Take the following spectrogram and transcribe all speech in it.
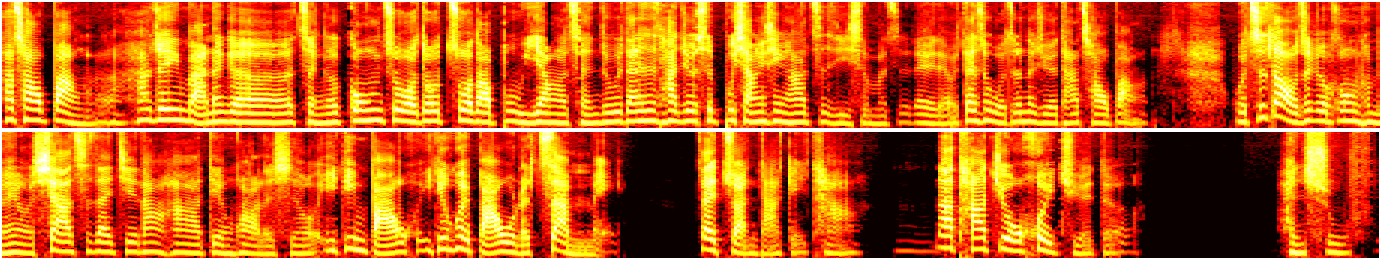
他超棒的，他最近把那个整个工作都做到不一样的程度，但是他就是不相信他自己什么之类的。但是我真的觉得他超棒。我知道我这个共同朋友下次再接到他的电话的时候，一定把我一定会把我的赞美再转达给他，那他就会觉得很舒服。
